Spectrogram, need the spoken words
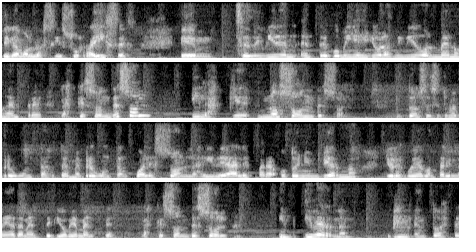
digámoslo así, sus raíces, em, se dividen entre comillas, y yo las divido al menos entre las que son de sol y las que no son de sol. Entonces, si tú me preguntas, ustedes me preguntan cuáles son las ideales para otoño-invierno, yo les voy a contar inmediatamente que obviamente las que son de sol hibernan. En toda esta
